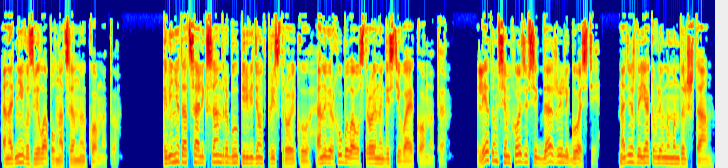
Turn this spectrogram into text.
а над ней возвела полноценную комнату. Кабинет отца Александра был переведен в пристройку, а наверху была устроена гостевая комната. Летом в Семхозе всегда жили гости. Надежда Яковлевна Мандельштам,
